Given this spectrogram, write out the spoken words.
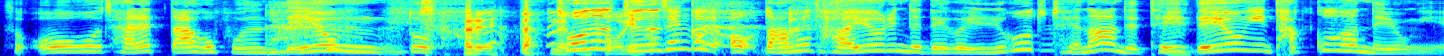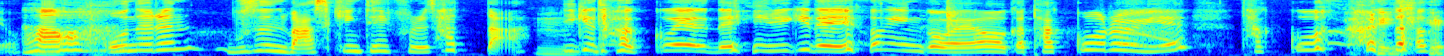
그래서 어 잘했다 하고 보는 내용도 저는 뭐야. 드는 생각이 어 남의 다이어리인데 내가 읽어도 되나? 근데 대- 내용이 닭구한 내용이에요. 오늘은 무슨 마스킹 테이프를 샀다. 음. 이게 닭구의 내 일기 내용인 거예요. 그러니까 닭구를 위해 닭구 이제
